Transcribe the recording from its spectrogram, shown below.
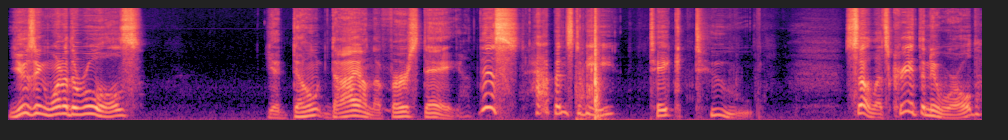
using one of the rules. You don't die on the first day. This happens to be take two. So let's create the new world.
